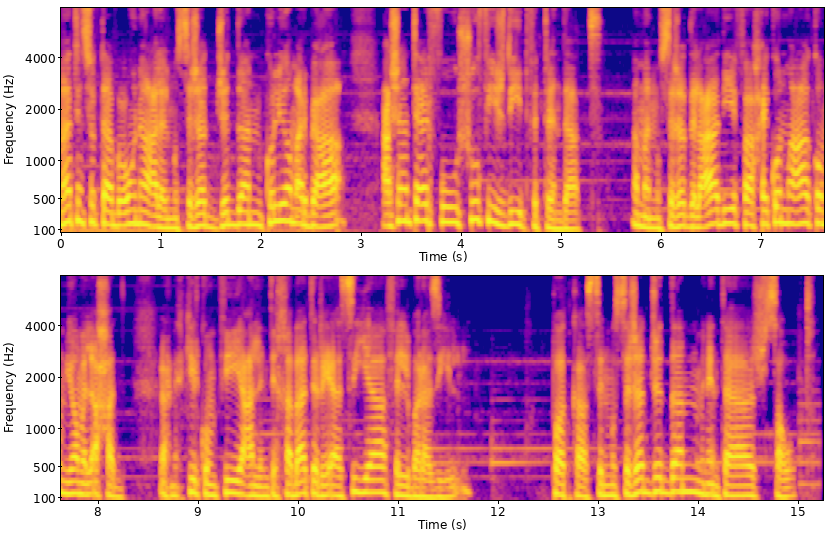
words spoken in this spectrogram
ما تنسوا تتابعونا على المستجد جدا كل يوم أربعاء عشان تعرفوا شو في جديد في الترندات أما المستجد العادي فحيكون معاكم يوم الأحد. رح نحكي لكم فيه عن الانتخابات الرئاسية في البرازيل. بودكاست المستجد جدا من إنتاج صوت.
